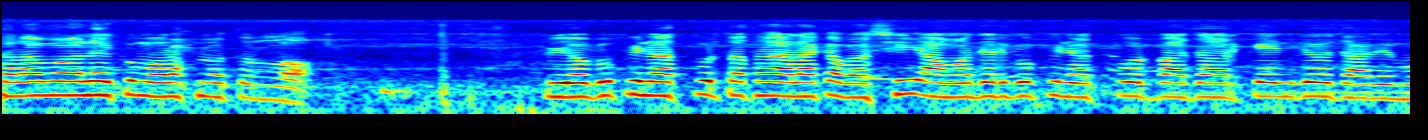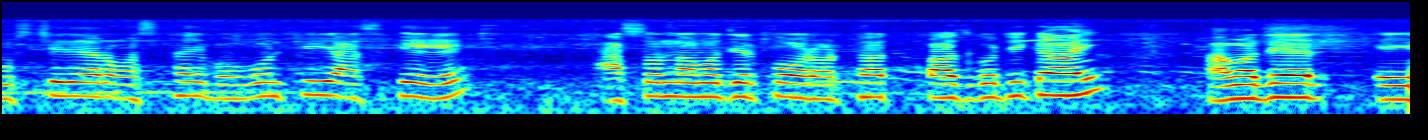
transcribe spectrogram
আসসালামু আলাইকুম রহমতুল্লাহ প্রিয় গোপীনাথপুর তথা এলাকাবাসী, আমাদের গোপীনাথপুর বাজার কেন্দ্রীয় জামি মসজিদের অস্থায়ী ভবনটি আজকে আসর নামাজের পর, অর্থাৎ পাঁচ ঘটিকায় আমাদের এই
